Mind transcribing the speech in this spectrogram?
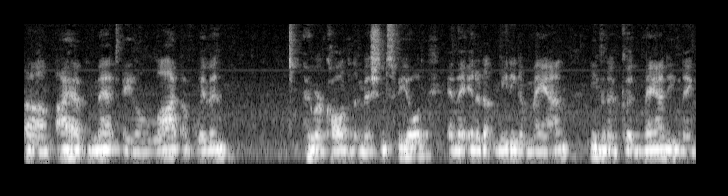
Um, I have met a lot of women who are called to the missions field, and they ended up meeting a man, even a good man, even a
